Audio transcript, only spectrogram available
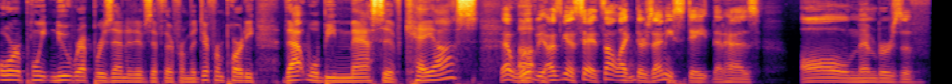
or appoint new representatives if they're from a different party. That will be massive chaos. That will Uh, be. I was going to say it's not like there's any state that has all members of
